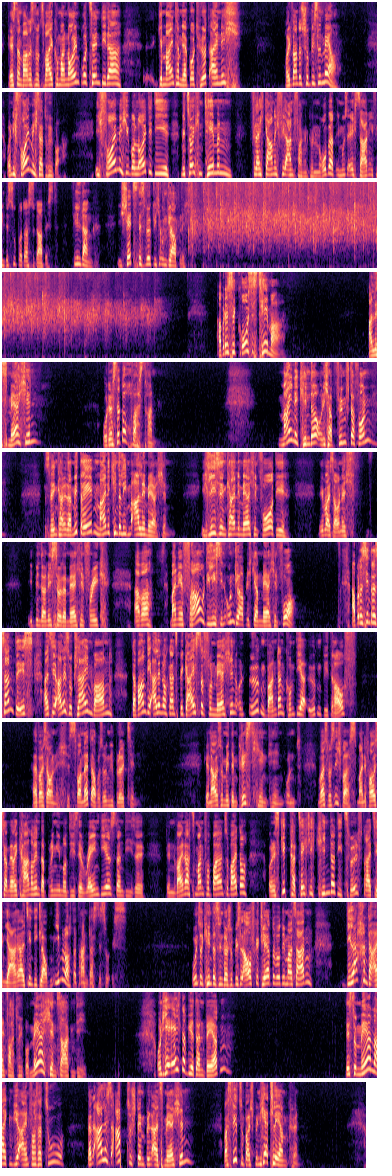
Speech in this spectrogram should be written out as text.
Gestern war das nur 2,9 Prozent, die da gemeint haben, ja, Gott hört eigentlich. Heute waren das schon ein bisschen mehr. Und ich freue mich darüber. Ich freue mich über Leute, die mit solchen Themen vielleicht gar nicht viel anfangen können. Robert, ich muss echt sagen, ich finde es super, dass du da bist. Vielen Dank. Ich schätze das wirklich unglaublich. Aber das ist ein großes Thema. Alles Märchen, oder ist da doch was dran? Meine Kinder, und ich habe fünf davon, deswegen kann ich da mitreden, meine Kinder lieben alle Märchen. Ich lese ihnen keine Märchen vor, die, ich weiß auch nicht, ich bin da nicht so der Märchenfreak, aber meine Frau, die liest ihnen unglaublich gern Märchen vor. Aber das Interessante ist, als sie alle so klein waren, da waren die alle noch ganz begeistert von Märchen und irgendwann dann kommt die ja irgendwie drauf, er weiß auch nicht. Ist zwar nett, aber es ist irgendwie Blödsinn. Genauso mit dem Christchenkind und was weiß ich was. Meine Frau ist ja Amerikanerin, da bringen immer diese Reindeers, dann diese, den Weihnachtsmann vorbei und so weiter. Und es gibt tatsächlich Kinder, die 12, 13 Jahre alt sind, die glauben immer noch daran, dass das so ist. Unsere Kinder sind da schon ein bisschen aufgeklärter, würde ich mal sagen. Die lachen da einfach drüber. Märchen sagen die. Und je älter wir dann werden, desto mehr neigen wir einfach dazu, dann alles abzustempeln als Märchen, was wir zum Beispiel nicht erklären können.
